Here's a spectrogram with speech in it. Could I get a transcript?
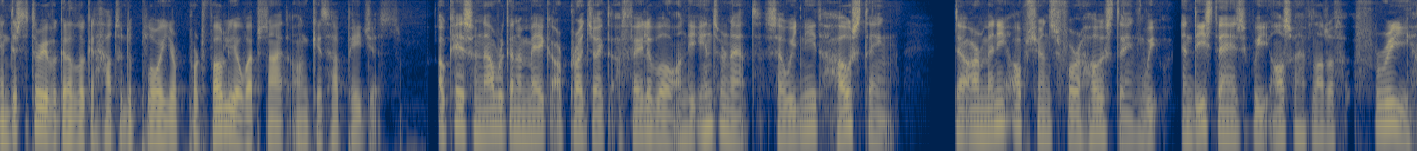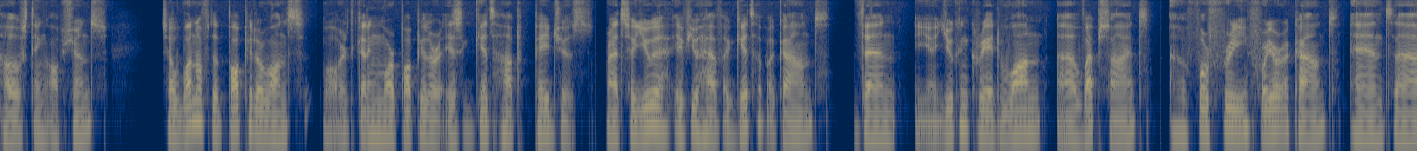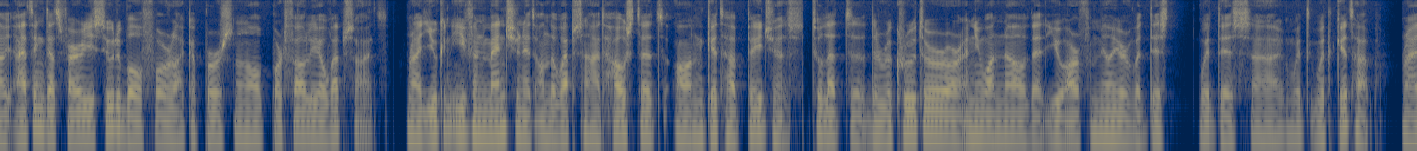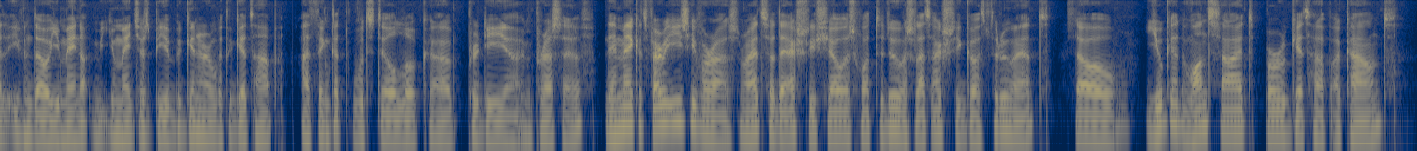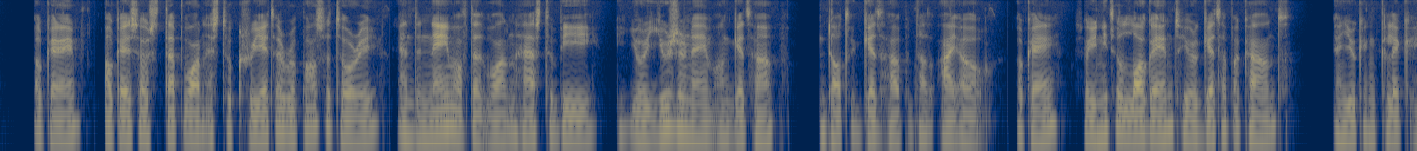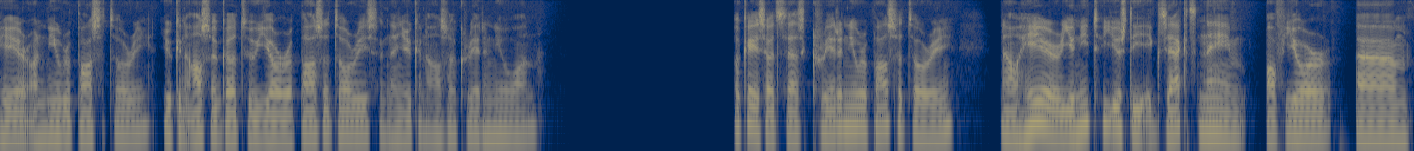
In this tutorial, we're going to look at how to deploy your portfolio website on GitHub Pages. Okay, so now we're going to make our project available on the internet. So we need hosting. There are many options for hosting. We and these days we also have a lot of free hosting options. So one of the popular ones, or it's getting more popular, is GitHub Pages, right? So you, if you have a GitHub account, then you can create one uh, website uh, for free for your account, and uh, I think that's very suitable for like a personal portfolio website, right? You can even mention it on the website hosted on GitHub Pages to let the, the recruiter or anyone know that you are familiar with this with this uh, with with GitHub right? Even though you may not, you may just be a beginner with GitHub. I think that would still look uh, pretty uh, impressive. They make it very easy for us, right? So they actually show us what to do. So let's actually go through it. So you get one site per GitHub account. Okay. Okay, so step one is to create a repository and the name of that one has to be your username on github.github.io. Okay, so you need to log into your GitHub account and you can click here on new repository. You can also go to your repositories and then you can also create a new one. Okay, so it says create a new repository. Now here you need to use the exact name of your um,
